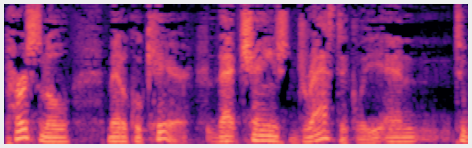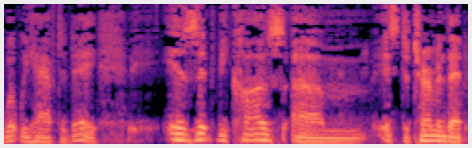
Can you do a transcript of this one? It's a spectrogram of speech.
personal medical care. That changed drastically and to what we have today. Is it because um, it's determined that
